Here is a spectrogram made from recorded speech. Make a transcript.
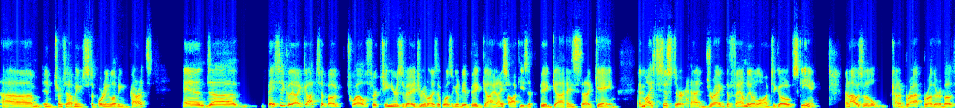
um, in terms of having supporting, loving parents. And uh, basically, I got to about 12, 13 years of age, realized I wasn't going to be a big guy. And ice hockey is a big guy's uh, game. And my sister had dragged the family along to go skiing. And I was a little kind of brat brother about,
